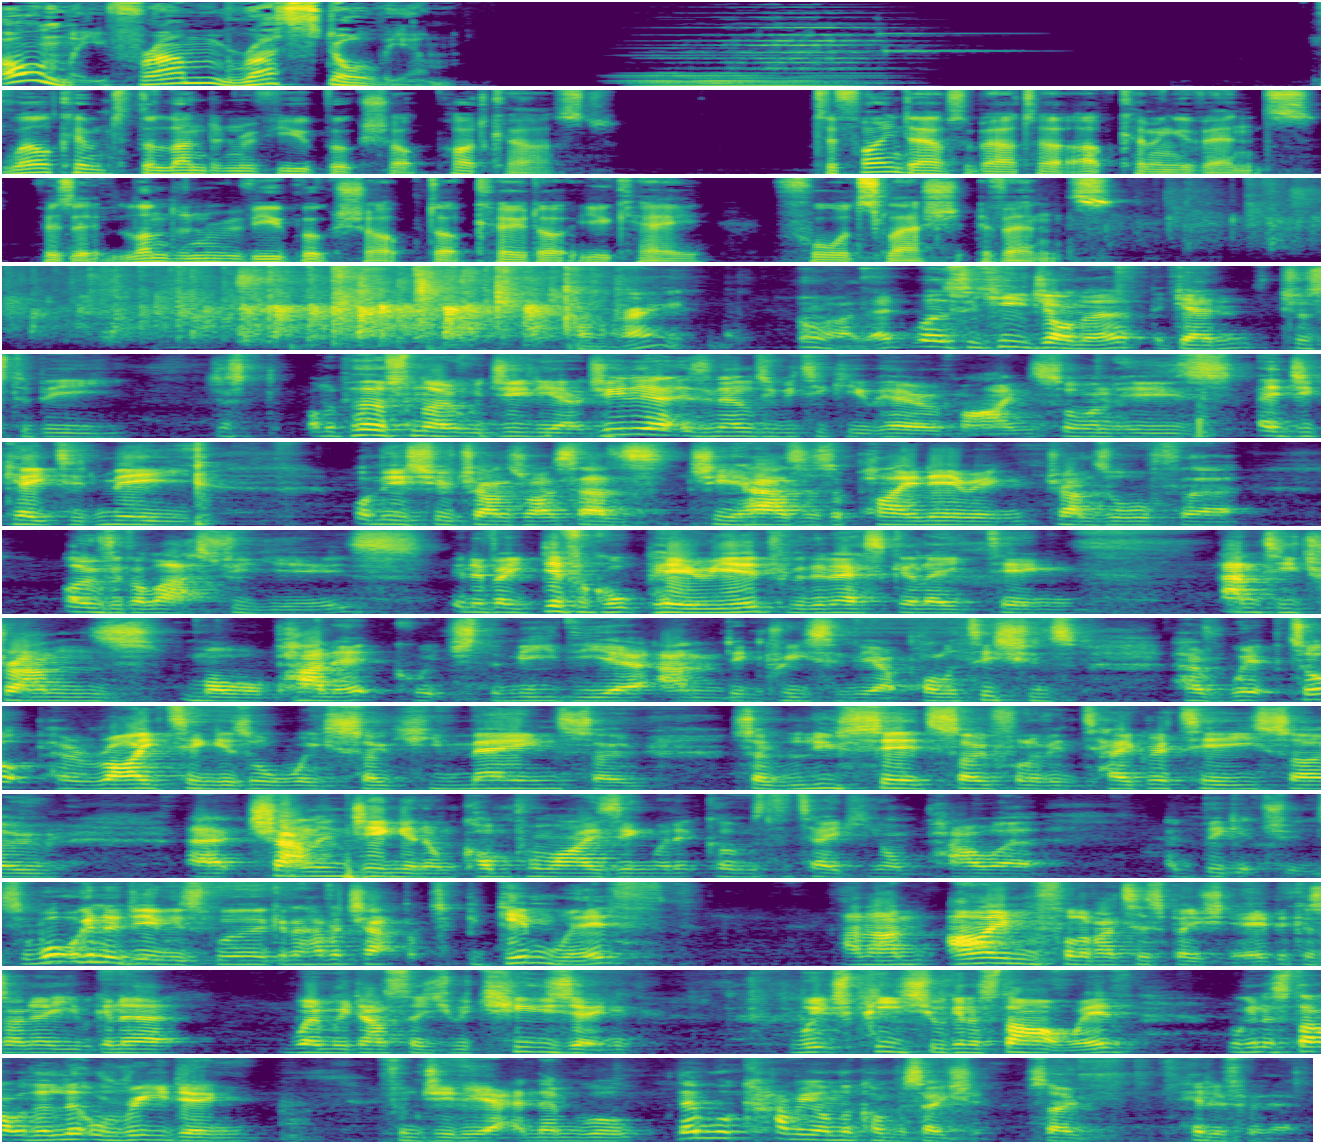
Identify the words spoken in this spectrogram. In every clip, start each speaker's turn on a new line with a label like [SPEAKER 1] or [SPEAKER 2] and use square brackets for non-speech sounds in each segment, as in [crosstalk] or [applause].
[SPEAKER 1] Only from Rust-Oleum
[SPEAKER 2] Welcome to the London Review Bookshop podcast. To find out about our upcoming events, visit londonreviewbookshop.co.uk forward slash events.
[SPEAKER 3] All right. All right then. Well, it's a huge honour, again, just to be just on a personal note with Juliet. Juliet is an LGBTQ hero of mine, someone who's educated me on the issue of trans rights as she has as a pioneering trans author over the last few years in a very difficult period with an escalating anti-trans moral panic, which the media and increasingly our politicians have whipped up. Her writing is always so humane, so so lucid, so full of integrity, so uh, challenging and uncompromising when it comes to taking on power and bigotry. So what we're going to do is we're going to have a chat, but to begin with, and I'm I'm full of anticipation here because I know you were going to when we downstairs you were choosing which piece you were going to start with. We're going to start with a little reading from Juliet, and then we'll then we'll carry on the conversation. So hit us with it.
